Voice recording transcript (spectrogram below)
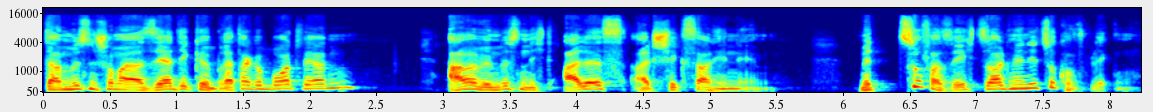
da müssen schon mal sehr dicke Bretter gebohrt werden, aber wir müssen nicht alles als Schicksal hinnehmen. Mit Zuversicht sollten wir in die Zukunft blicken.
